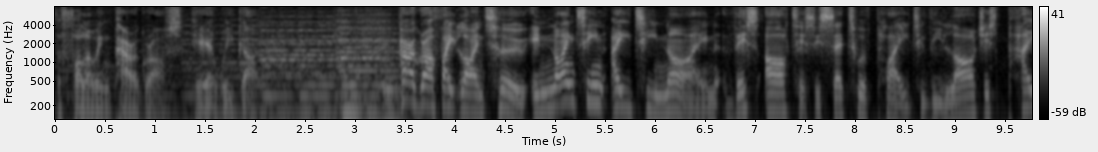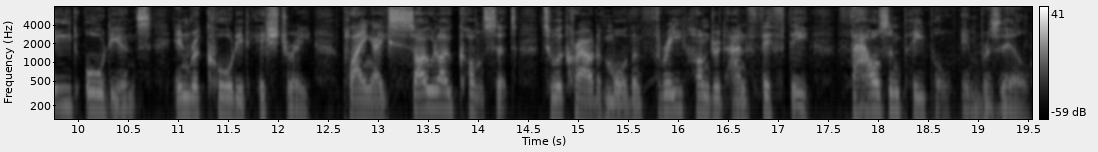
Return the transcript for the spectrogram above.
the following paragraphs. Here we go. Paragraph 8, line 2. In 1989, this artist is said to have played to the largest paid audience in recorded history, playing a solo concert to a crowd of more than 350,000 people in Brazil.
